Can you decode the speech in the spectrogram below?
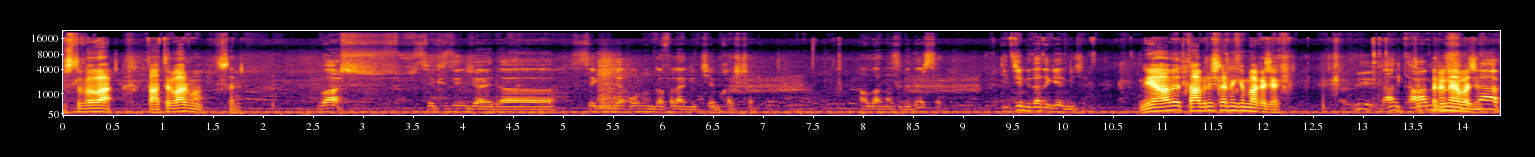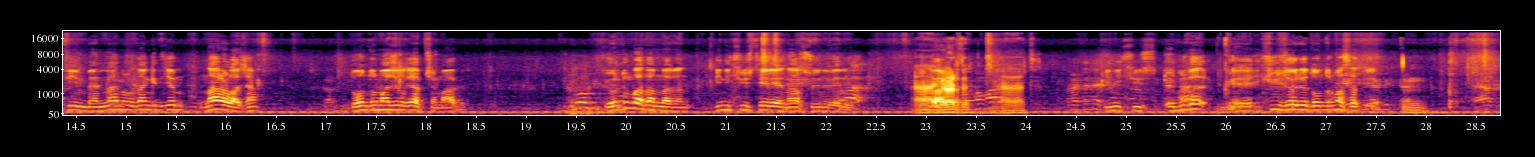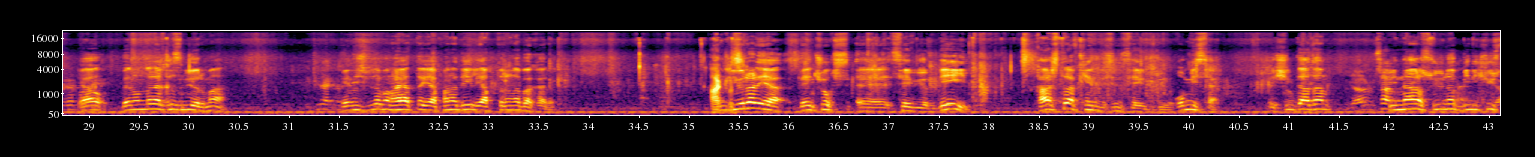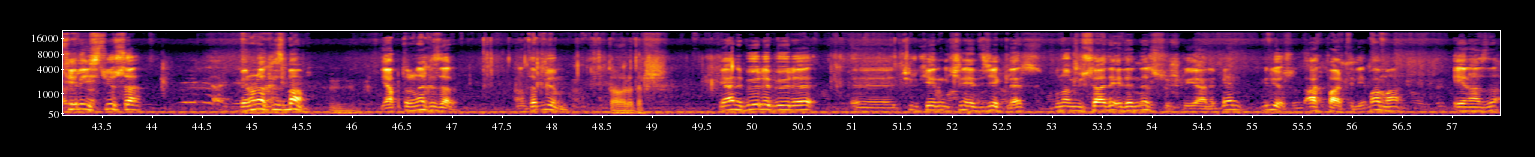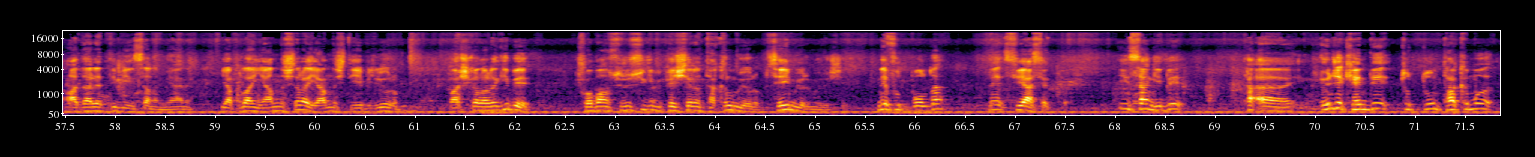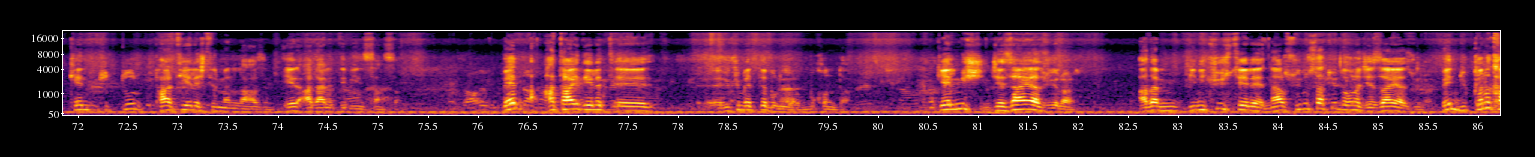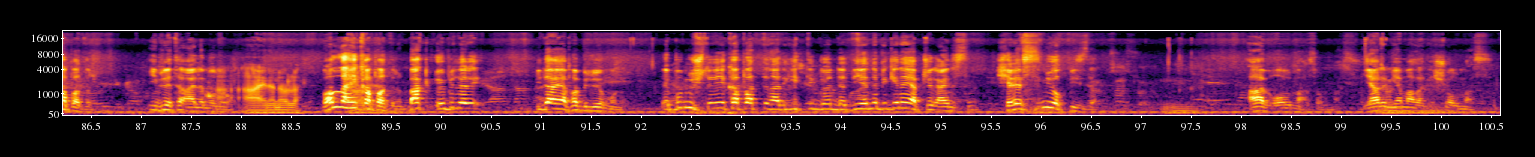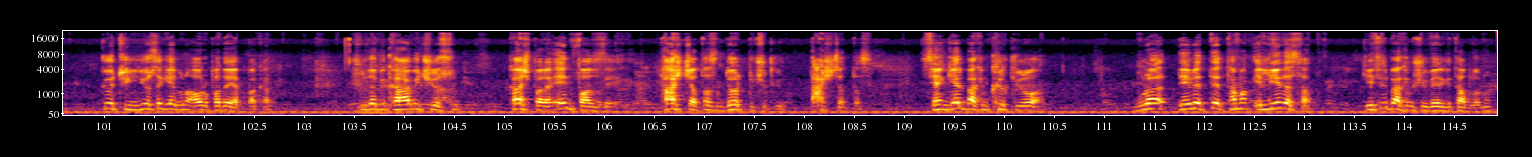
Mustafa baba tatil var mı sene? Var. 8. ayda, 8. 10'unda falan gideceğim kaçacağım. Allah nasip ederse. Gideceğim bir daha da gelmeyeceğim. Niye abi tabir işlerine kim bakacak? Lan Tüpleri ne ne, yapacaksın? ne yapayım ben lan oradan gideceğim nar alacağım. Dondurmacılık yapacağım abi. Gördün mü adamların 1200 TL'ye nar suyunu veriyor. He, bardak. gördüm. Evet. 1200. Öbürü de e, 200 euro dondurma satıyor. Hı. Ya ben onlara kızmıyorum ha. Ben hiçbir zaman hayatta yapana değil yaptırana bakarım. Hani Haklısın. diyorlar ya ben çok e, seviyorum. Değil. Karşı taraf kendisini sevdiriyor. O misal. E şimdi adam bir nar suyuna 1200 TL istiyorsa ben ona kızmam. Yaptırana kızarım. Anlatabiliyor muyum? Doğrudur. Yani böyle böyle e, Türkiye'nin içine edecekler. Buna müsaade edenler suçlu yani. Ben biliyorsun AK Partiliyim ama en azından adaletli bir insanım yani. Yapılan yanlışlara yanlış diyebiliyorum. Başkaları gibi çoban sürüsü gibi peşlerine takılmıyorum. Sevmiyorum öyle şey. Ne futbolda ne siyasette. İnsan gibi ta- e, önce kendi tuttuğun takımı, kendi tuttuğun partiyi eleştirmen lazım. Eğer adaletli bir insansan. Ben hatayı devlet e, e, hükümette buluyorum bu konuda. Gelmiş ceza yazıyorlar. Adam 1200 TL nar suyunu satıyor da ona ceza yazıyorlar. Ben dükkanı kapatırım. İbreti alem olur. Aynen öyle. Vallahi Aynen. kapatırım. Bak öbürleri bir daha yapabiliyor onu. E bu müşteriyi kapattın hadi gittin gönder. Diğerine bir gene yapacak aynısını. Şerefsiz mi yok bizde? Abi olmaz olmaz. Yarım yamalak iş olmaz. Götün yiyorsa gel bunu Avrupa'da yap bakalım. Şurada bir kahve içiyorsun. Kaç para? En fazla taş çatlasın dört buçuk euro. Taş çatlasın. Sen gel bakayım 40 euro. Bura devlette tamam 50'ye de sat. Getir bakayım şu vergi tablonu.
